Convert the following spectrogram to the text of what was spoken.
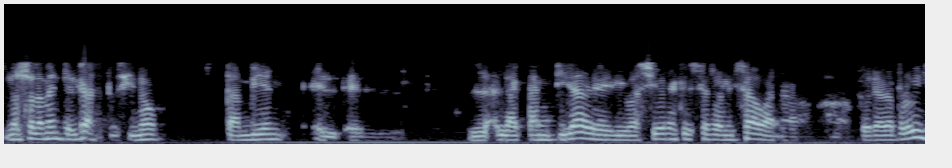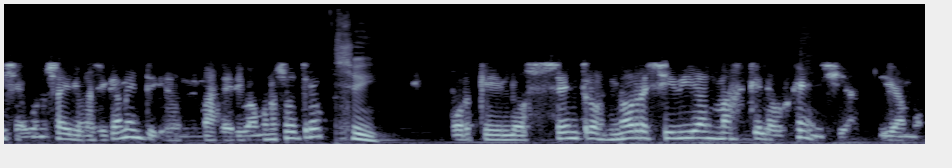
no solamente el gasto, sino también el, la, cantidad de derivaciones que se realizaban fuera de la provincia, Buenos Aires básicamente, que es donde más derivamos nosotros. Sí porque los centros no recibían más que la urgencia, digamos.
